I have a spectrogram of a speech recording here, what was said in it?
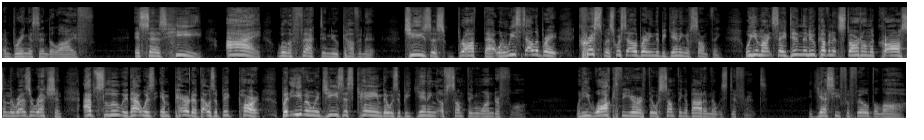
and bring us into life. It says, He, I, will effect a new covenant. Jesus brought that. When we celebrate Christmas, we're celebrating the beginning of something. Well, you might say, didn't the new covenant start on the cross and the resurrection? Absolutely, that was imperative. That was a big part. But even when Jesus came, there was a beginning of something wonderful. When he walked the earth, there was something about him that was different. Yes, he fulfilled the law,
